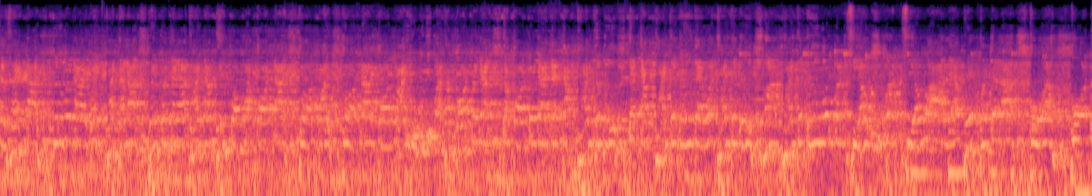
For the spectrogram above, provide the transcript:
จะแสงได้หรือไม่ได้เพชรพัฒนาเพชรพัฒนาไทยยับถึงบอกว่ากอนได้กอนไปกอนได้กอนไปอยู่ที่ว่าทำกอนไม่ได้ถ้าก่อนไม่ได้จะจับฉันสะดือจะจับฉันสะดือแต่ว่าฉันสะดือหากฉันสะดือไว้มันเสียวมันเสียวว่าแล้วเพชรพัฒนากลัวกลัวโด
